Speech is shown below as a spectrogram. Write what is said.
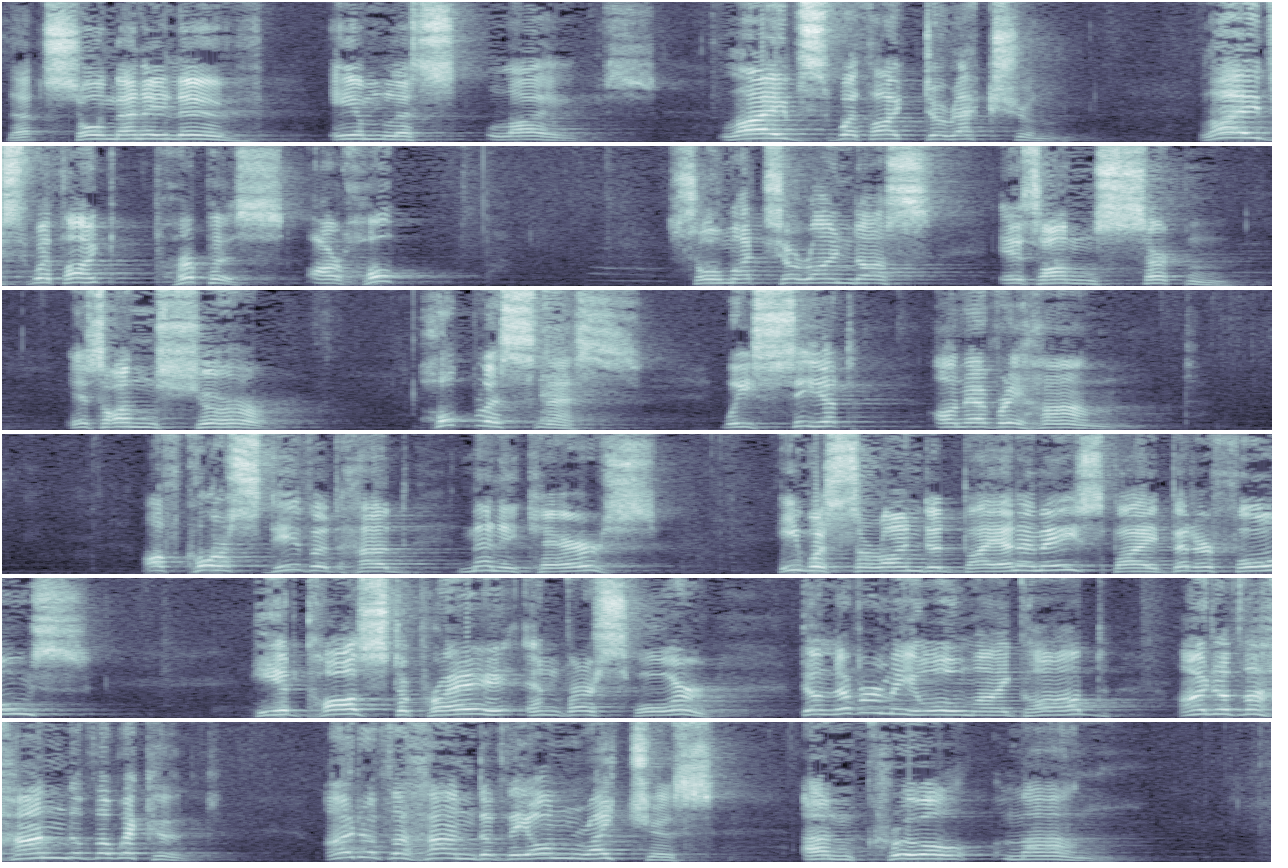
that so many live aimless lives, lives without direction, lives without purpose or hope. So much around us is uncertain, is unsure. Hopelessness, we see it on every hand. Of course, David had many cares. He was surrounded by enemies, by bitter foes. He had cause to pray in verse 4 Deliver me, O my God, out of the hand of the wicked, out of the hand of the unrighteous and cruel man.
